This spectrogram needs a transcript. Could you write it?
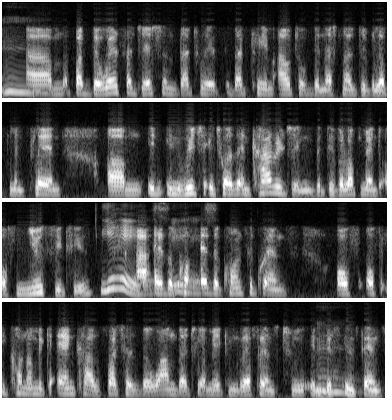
Mm. Um, but there were suggestions that were that came out of the national development plan um, in, in which it was encouraging the development of new cities yes, uh, as, a, yes. as a consequence of, of economic anchors such as the one that we are making reference to in mm. this instance,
